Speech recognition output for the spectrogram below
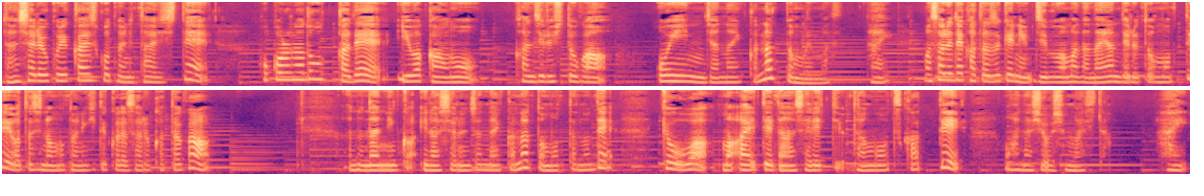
断捨離を繰り返すことに対して心のどっかで違和感を感じる人が多いんじゃないかなと思います。はい。まあ、それで片付けに自分はまだ悩んでると思って私の元に来てくださる方があの何人かいらっしゃるんじゃないかなと思ったので今日は、まあ、あえて断捨離っていう単語を使ってお話をしました。はい。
